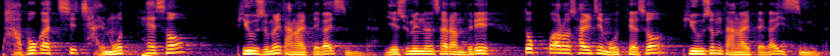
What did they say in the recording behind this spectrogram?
바보같이 잘못해서 비웃음을 당할 때가 있습니다. 예수 믿는 사람들이 똑바로 살지 못해서 비웃음 당할 때가 있습니다.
